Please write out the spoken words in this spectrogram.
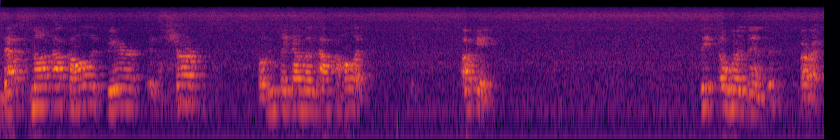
That's not alcoholic beer. It's sharp. Don't think I'm an alcoholic. Okay. The, oh, where's answer? All right.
